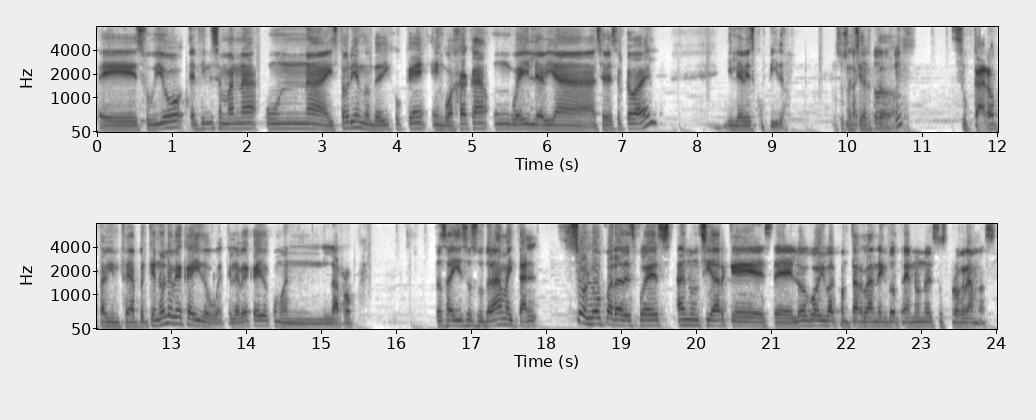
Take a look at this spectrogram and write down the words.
Eh, subió el fin de semana una historia en donde dijo que en Oaxaca un güey le había, se había acercado a él y le había escupido. En sus No es cierto. cachetotes. Su carota bien fea, que no le había caído, güey, que le había caído como en la ropa. Entonces ahí hizo su drama y tal, solo para después anunciar que este, luego iba a contar la anécdota en uno de sus programas.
